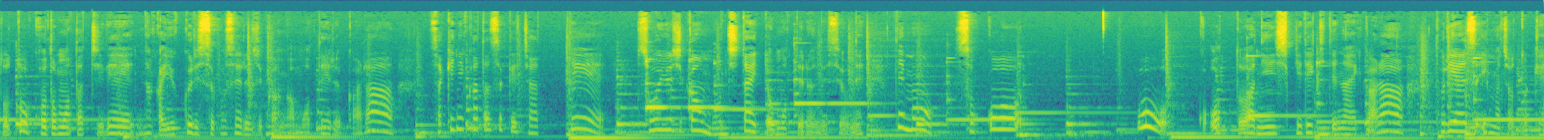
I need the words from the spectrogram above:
夫と子供たちでなんかゆっくり過ごせる時間が持てるから先に片付けちゃってそういう時間を持ちたいと思ってるんですよね。でもそこを夫は認識できてないからとりあえず今ちょっと携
